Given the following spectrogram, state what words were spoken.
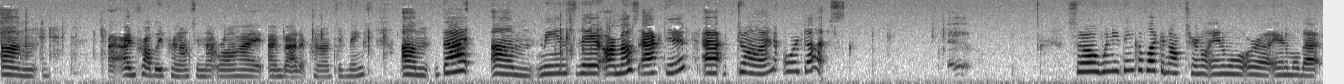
Um, I- I'm probably pronouncing that wrong. I, I'm bad at pronouncing things. Um, that um, means they are most active at dawn or dusk. Ew. So when you think of like a nocturnal animal or an animal that,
